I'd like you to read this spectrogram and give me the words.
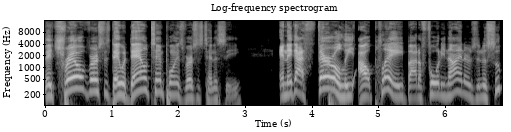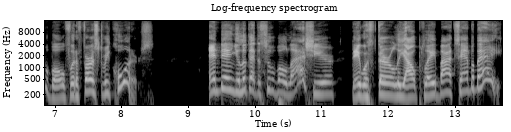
They trailed versus, they were down 10 points versus Tennessee. And they got thoroughly outplayed by the 49ers in the Super Bowl for the first three quarters. And then you look at the Super Bowl last year, they were thoroughly outplayed by Tampa Bay.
